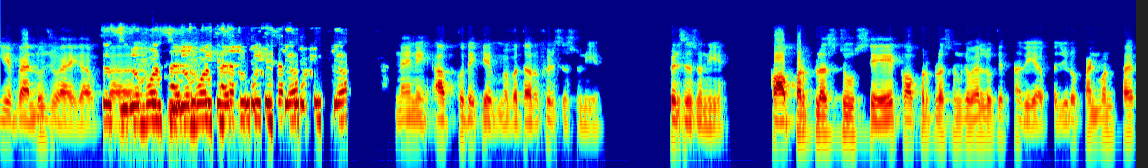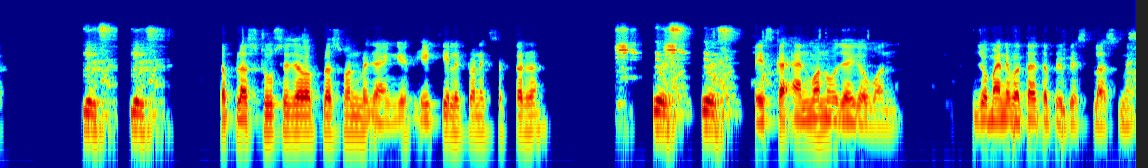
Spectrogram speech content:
ये वैल्यू जो आएगा आपका नहीं नहीं आपको देखिए मैं बता रहा हूँ फिर से सुनिए फिर से सुनिए। कॉपर प्लस टू से कॉपर प्लस वन का वैल्यू कितना दिया आपका? Zero point one five yes yes तो प्लस टू से जब आप प्लस वन में जाएँगे तो एक ही इलेक्ट्रॉन एक्सेप्ट कर रहा है? यस यस तो इसका एन वन हो जाएगा वन जो मैंने बताया था प्रीवियस क्लास में।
